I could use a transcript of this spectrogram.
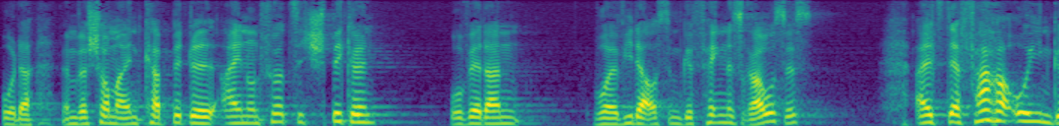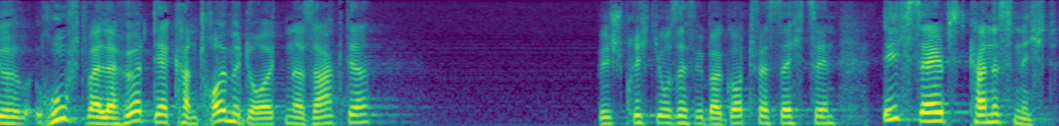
Oder wenn wir schon mal in Kapitel 41 spickeln, wo, wir dann, wo er wieder aus dem Gefängnis raus ist, als der Pharao ihn ruft, weil er hört, der kann Träume deuten, da sagt er, wie spricht Josef über Gott, Vers 16, ich selbst kann es nicht,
